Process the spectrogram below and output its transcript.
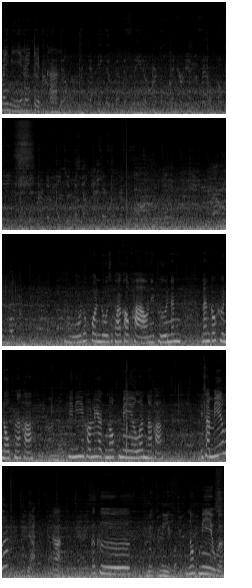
ไม่มีให้เก็บค่ะ ทุกคนดูสิคะขาวๆในพื้นนั่นนั่นก็คือนกนะคะ Ah, nog. ที่นี่เขาเรียกนกเมลนนะคะดิฉันเมลน Ja, อะก็คือ nog nieuw. นกเมลอะ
